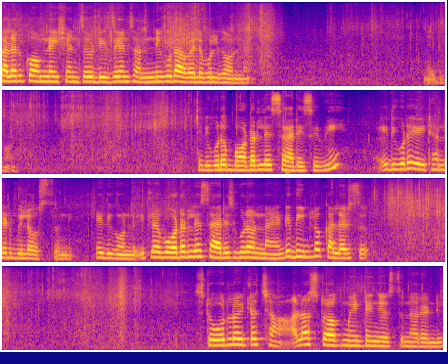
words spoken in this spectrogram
కలర్ కాంబినేషన్స్ డిజైన్స్ అన్నీ కూడా అవైలబుల్గా ఉన్నాయి. ఇదిగోండి ఇది కూడా బార్డర్లెస్ శారీస్ ఇవి. ఇది కూడా ఎయిట్ హండ్రెడ్ బిలో వస్తుంది. ఇదిగోండి. ఇట్లా బార్డర్లెస్ శారీస్ కూడా ఉన్నాయండి. దీంట్లో కలర్స్ స్టోర్లో ఇట్లా చాలా స్టాక్ మెయింటైన్ చేస్తున్నారండి.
